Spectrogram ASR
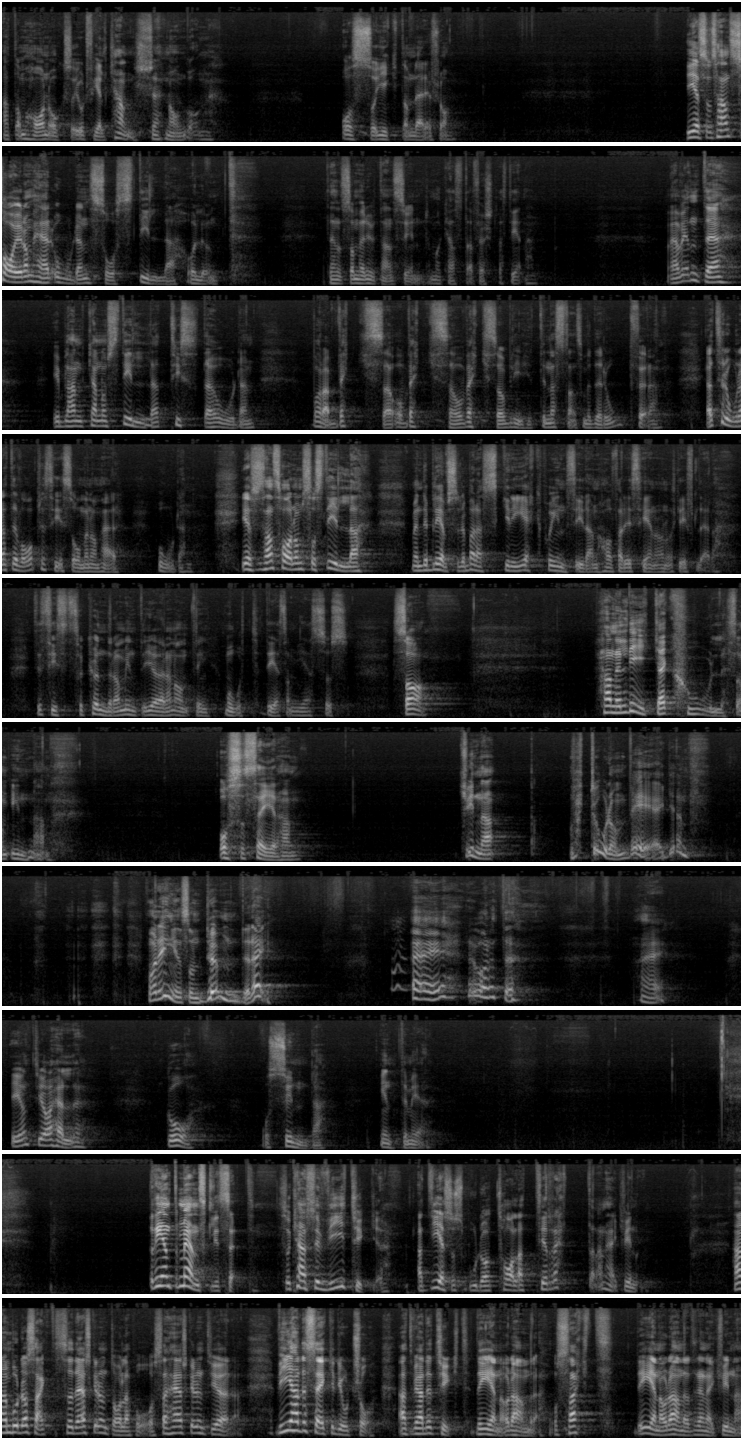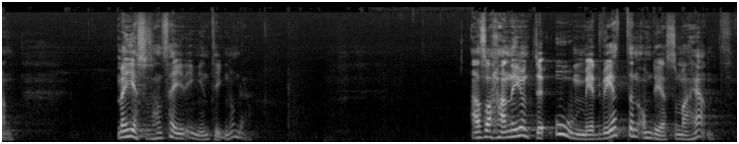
att de har nog också gjort fel, kanske någon gång. Och så gick de därifrån. Jesus han sa ju de här orden så stilla och lugnt. Den som är utan synd må kasta första stenen. Och jag vet inte, ibland kan de stilla, tysta orden bara växa och växa och växa och bli till nästan som ett rop för en. Jag tror att det var precis så med de här orden. Jesus han sa dem så stilla, men det blev så det bara skrek på insidan av fariséerna och de skriftlärda till sist så kunde de inte göra någonting mot det som Jesus sa. Han är lika cool som innan. Och så säger han, kvinna, vart tog de vägen? Var det ingen som dömde dig? Nej, det var det inte. Nej, det gör inte jag heller. Gå och synda inte mer. Rent mänskligt sett så kanske vi tycker att Jesus borde ha talat till rätta den här kvinnan. Han borde ha sagt, så där ska du inte hålla på, och så här ska du inte göra. Vi hade säkert gjort så, att vi hade tyckt det ena och det andra, och sagt det ena och det andra till den här kvinnan. Men Jesus han säger ingenting om det. Alltså, han är ju inte omedveten om det som har hänt.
